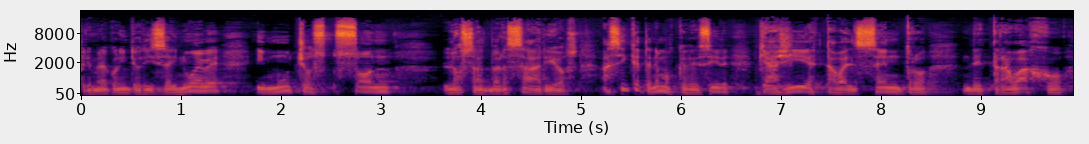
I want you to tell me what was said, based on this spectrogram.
1 Corintios 16, 9, y muchos son los adversarios. Así que tenemos que decir que allí estaba el centro de trabajo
